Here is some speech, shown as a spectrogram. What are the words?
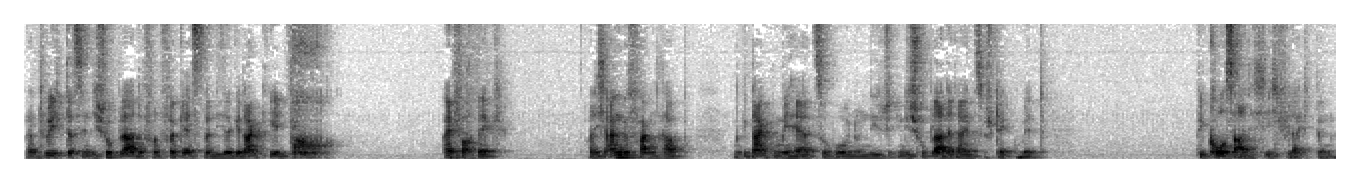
Dann tue ich das in die Schublade von Vergessen und dieser Gedanke geht einfach weg. Weil ich angefangen habe, einen Gedanken mir herzuholen und in die Schublade reinzustecken mit, wie großartig ich vielleicht bin.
